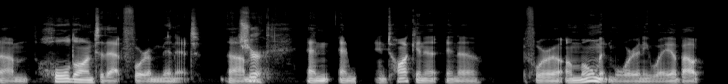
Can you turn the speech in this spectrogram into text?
um, hold on to that for a minute. Um, sure and and and talk in a in a for a, a moment more anyway about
